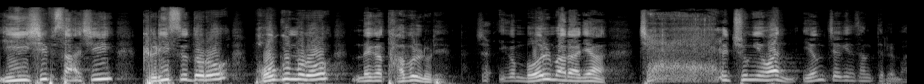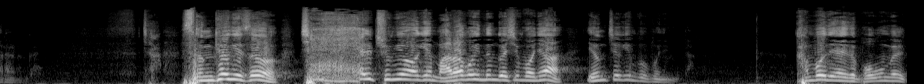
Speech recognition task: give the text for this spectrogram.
24시 그리스도로 복음으로 내가 답을. 자, 이건 뭘 말하냐? 제일 중요한 영적인 상태를 말하는 거예요. 자, 성경에서 제일 중요하게 말하고 있는 것이 뭐냐? 영적인 부분입니다. 캄보디아에서 복음을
